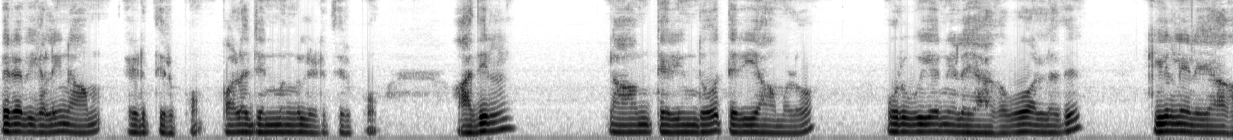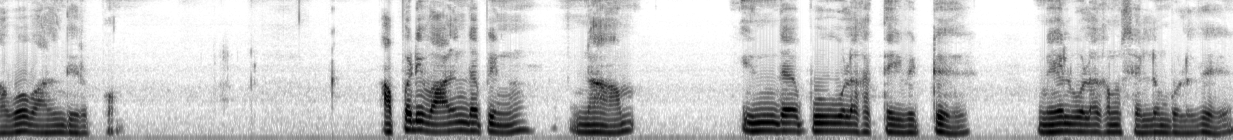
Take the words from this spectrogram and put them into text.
பிறவிகளை நாம் எடுத்திருப்போம். பல ஜென்மங்கள் எடுத்திருப்போம். அதில் நாம் தெரிந்தோ தெரியாமலோ ஒரு உயர்நிலையாகவோ அல்லது கீழ்நிலையாகவோ வாழ்ந்திருப்போம். அப்படி வாழ்ந்த பின் நாம் இந்த பூ உலகத்தை விட்டு மேல் உலகம் செல்லும் பொழுது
